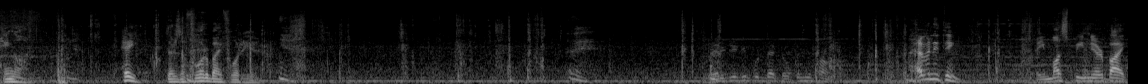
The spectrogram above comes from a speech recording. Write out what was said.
Hang on. Hey, there's a 4x4 here. Where did you put that token you found? Have anything? They must be nearby.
